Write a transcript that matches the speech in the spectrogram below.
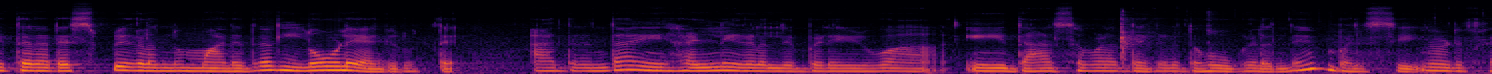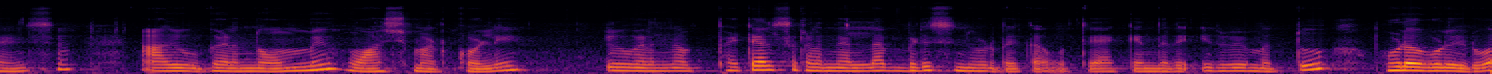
ಈ ಥರ ರೆಸಿಪಿಗಳನ್ನು ಮಾಡಿದರೆ ಲೋಳೆ ಆಗಿರುತ್ತೆ. ಆದ್ದರಿಂದ ಈ ಹಳ್ಳಿಗಳಲ್ಲಿ ಬೆಳೆಯುವ ಈ ದಾಸವಾಳದ ಗಿಡದ ಹೂಗಳನ್ನೇ ಬಳಸಿ. ನೋಡಿ ಫ್ರೆಂಡ್ಸ್ ಇವುಗಳನ್ನು ಒಮ್ಮೆ ವಾಶ್ ಮಾಡ್ಕೊಳ್ಳಿ. ಇವುಗಳನ್ನು ಪೆಟಲ್ಸ್ಗಳನ್ನೆಲ್ಲ ಬಿಡಿಸಿ ನೋಡಬೇಕಾಗುತ್ತೆ, ಯಾಕೆಂದರೆ ಇರುವೆ ಮತ್ತು ಹುಳಗಳು ಇರುವ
